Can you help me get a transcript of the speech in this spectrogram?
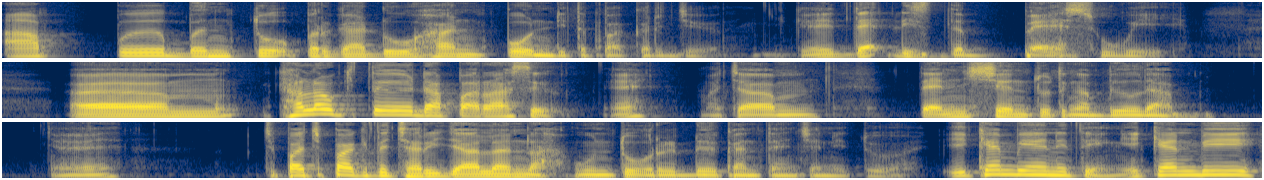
apa bentuk pergaduhan pun di tempat kerja. Okay, that is the best way. Um, kalau kita dapat rasa, eh, macam tension tu tengah build up, eh, cepat-cepat kita cari jalan lah untuk redakan tension itu. It can be anything. It can be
